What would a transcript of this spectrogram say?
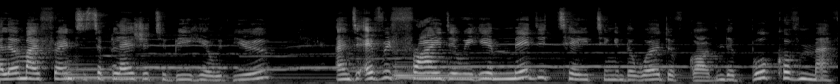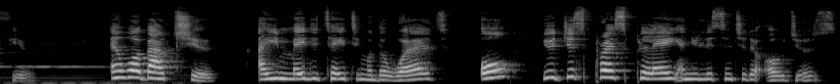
Hello, my friends. It's a pleasure to be here with you. And every Friday, we're here meditating in the Word of God in the book of Matthew. And what about you? Are you meditating on the Word? Or you just press play and you listen to the audios?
